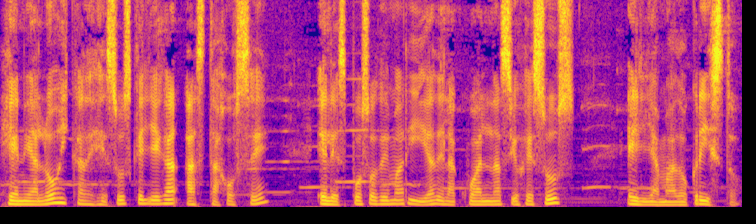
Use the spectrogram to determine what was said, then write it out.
genealógica de Jesús que llega hasta José, el esposo de María, de la cual nació Jesús, el llamado Cristo,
